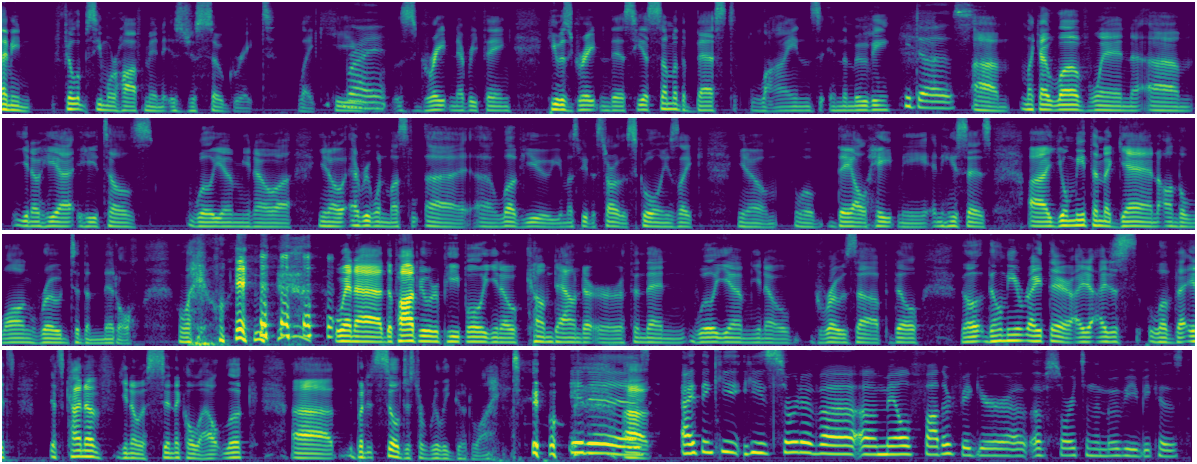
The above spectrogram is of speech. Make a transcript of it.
I mean, Philip Seymour Hoffman is just so great. Like he Right. was great in everything. He was great in this. He has some of the best lines in the movie. He does. Um, like I love when um, you know he uh, he tells William, you know, uh, you know, everyone must uh, uh, love you. You must be the star of the school. And he's like, you know, well, they all hate me. And he says, uh, you'll meet them again on the long road to the middle. Like when when uh, the popular people, you know, come down to earth, and then William, you know, grows up. They'll they'll they'll meet right there. I I just love that. It's it's kind of you know a cynical outlook, uh, but it's still just a really good line too. It is. I think he he's sort of a, a male father figure of, of sorts in the movie because,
